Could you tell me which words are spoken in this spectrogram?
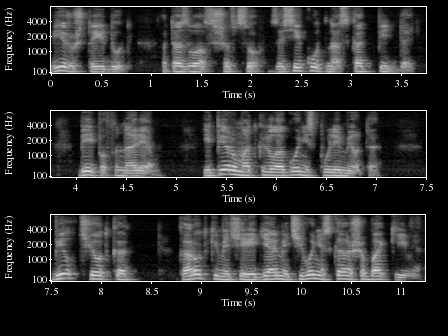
«Вижу, что идут», – отозвался Шевцов. «Засекут нас, как пить дать. Бей по фонарям». И первым открыл огонь из пулемета. Бил четко, короткими очередями, чего не скажешь об Акиме.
